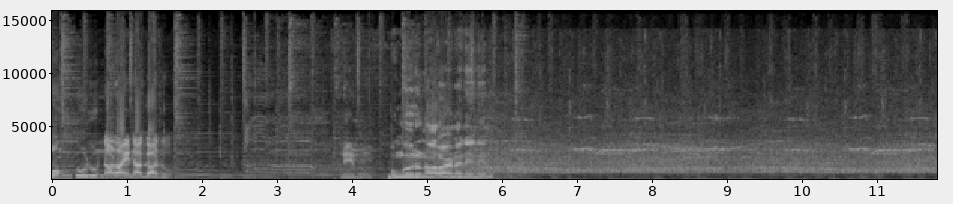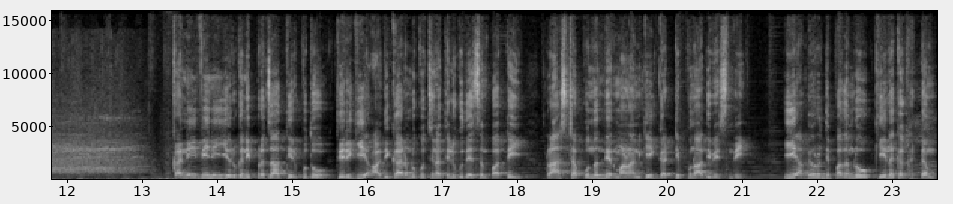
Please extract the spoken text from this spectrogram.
పొంగూరు నారాయణ గారు. నేను పొంగూరు నారాయణ అనే నేను. కని విని ఎరుగని ప్రజా తీర్పుతో తిరిగి అధికారంలోకి వచ్చిన తెలుగుదేశం పార్టీ రాష్ట్ర పునర్నిర్మాణానికి గట్టి పునాది వేసింది. ఈ అభివృద్ధి పదంలో కీలక ఘట్టం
